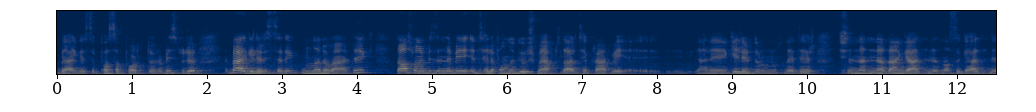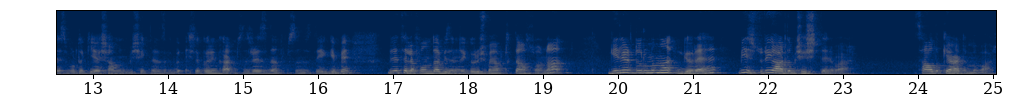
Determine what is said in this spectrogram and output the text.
belgesi, pasaportları, bir sürü belgeler istedik. Bunları verdik. Daha sonra bizimle bir telefonla görüşme yaptılar. Tekrar bir yani gelir durumunuz nedir? İşte ne- neden geldiniz? Nasıl geldiniz? Buradaki yaşam şekliniz işte green card mısınız? Resident mısınız? diye gibi. Bir de telefonda bizimle görüşme yaptıktan sonra gelir durumuna göre bir sürü yardım çeşitleri var. Sağlık yardımı var.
